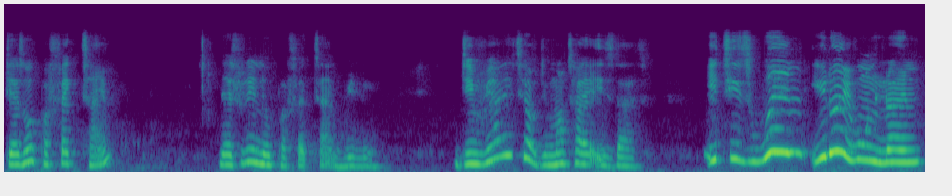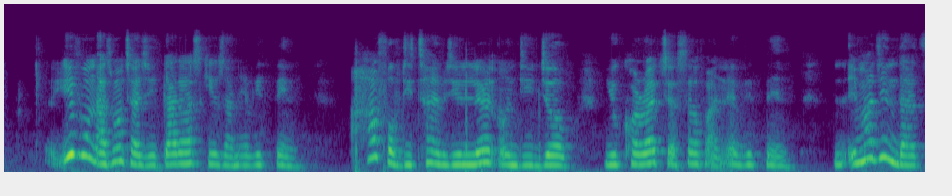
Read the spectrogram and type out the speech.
there's no perfect time. There's really no perfect time, really. The reality of the matter is that it is when you don't even learn, even as much as you gather skills and everything, half of the times you learn on the job, you correct yourself and everything. Imagine that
